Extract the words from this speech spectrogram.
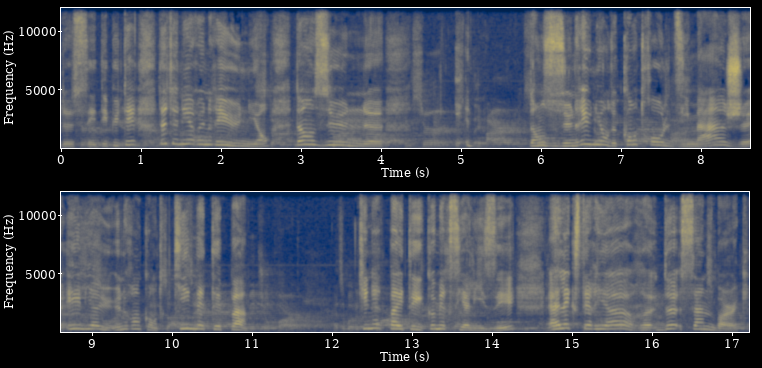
de ses députés de tenir une réunion dans une dans une réunion de contrôle d'image et il y a eu une rencontre qui n'était pas qui n'a pas été commercialisée à l'extérieur de Sandbark.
